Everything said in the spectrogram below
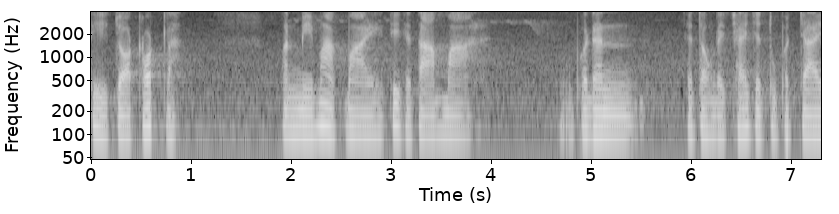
ที่จอดรถละ่ะ มันมีมากมายที่จะตามมา เพราะนั้นจะต้องได้ใช้จตุปัจจัย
